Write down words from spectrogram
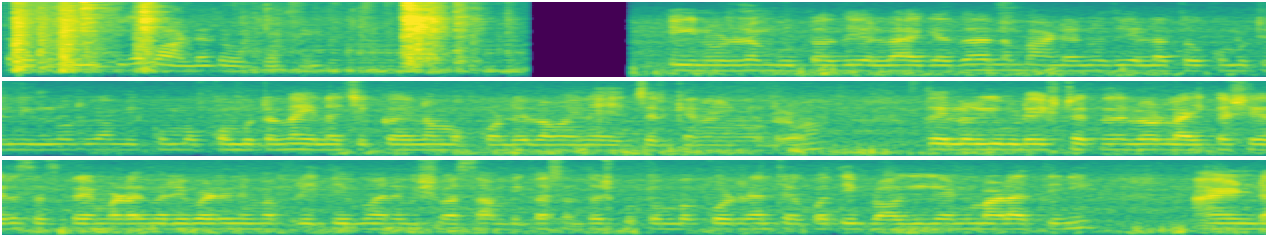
ಸರಸ್ರ ಇವಿಸಿಗೆ ತೊಳ್ಕೊತೀನಿ. ಈಗ ನೋಡ್ರಿ ನಮ್ಮ ಊಟದು ಎಲ್ಲ ಆಗ್ಯದ, ನಮ್ಮ ಬಾಂಡೆ ಅನ್ನೋದು ಎಲ್ಲ ತೊಗೊಂಬಿಟ್ಟಿನಿ ಈಗ ನೋಡ್ರಿ ಮಿಕ್ಕೊಂಡ್ ಮಕ್ಕೊಂಬಿಟ್ಟನ, ಇನ್ನು ಚಿಕ್ಕ, ಇನ್ನು ಮಕ್ಕೊಂಡಿಲ್ಲ ಇನ್ನು ಎಚ್ಚರಿಕೆ ನಂಗೆ ನೋಡ್ರಿ ಅವ. ಸೊ ಎಲ್ಲರಿಗೂ ವಿಡಿಯೋ ಇಷ್ಟ ಆಯ್ತು ಎಲ್ಲರೂ ಲೈಕ್ ಶೇರ್ ಸಬ್ಸ್ಕ್ರೈಬ್ ಮಾಡೋದು ಮರಿಬೇಡಿ ನಿಮ್ಮ ಪ್ರೀತಿ, ಅಭಿಮಾನ, ವಿಶ್ವಾಸ, ಅಂಬಿಕಾ, ಸಂತೋಷ್ ಕುಟುಂಬ ಕೊಡ್ರಿ ಅಂತ ಹೇಳ್ಕೊತಿ ಬ್ಲಾಗಿಗೆ ಎಂಡ್ ಮಾಡತ್ತೀನಿ. ಆ್ಯಂಡ್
